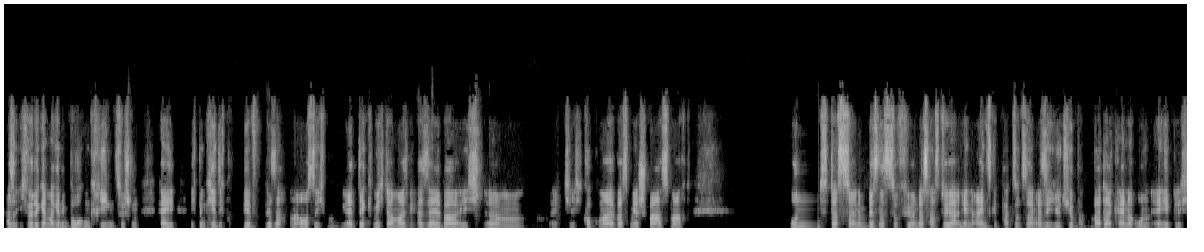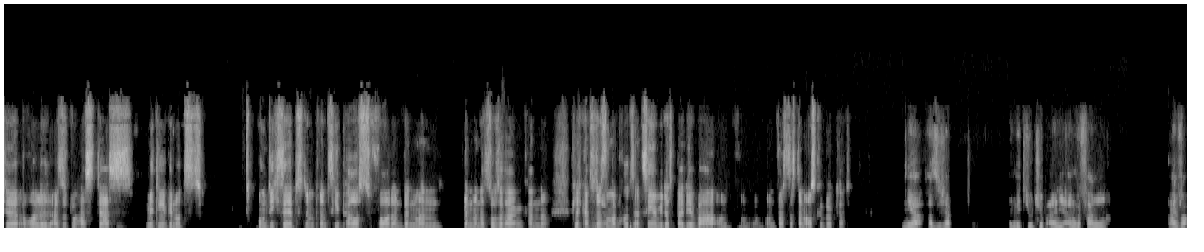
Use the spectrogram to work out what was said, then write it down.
Also ich würde gerne mal den Bogen kriegen zwischen, hey, ich bin Kind, ich probiere viele Sachen aus, ich entdecke mich da mal wieder selber, ich, ähm, ich, ich gucke mal, was mir Spaß macht und das zu einem Business zu führen, das hast du ja in eins gepackt sozusagen. Also YouTube war da keine unerhebliche Rolle. Also du hast das Mittel genutzt, um dich selbst im Prinzip herauszufordern, wenn man, wenn man das so sagen kann. Ne? Vielleicht kannst du das ja. nochmal kurz erzählen, wie das bei dir war und, und, und was das dann ausgewirkt hat. Ja, also ich habe mit YouTube eigentlich angefangen, einfach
